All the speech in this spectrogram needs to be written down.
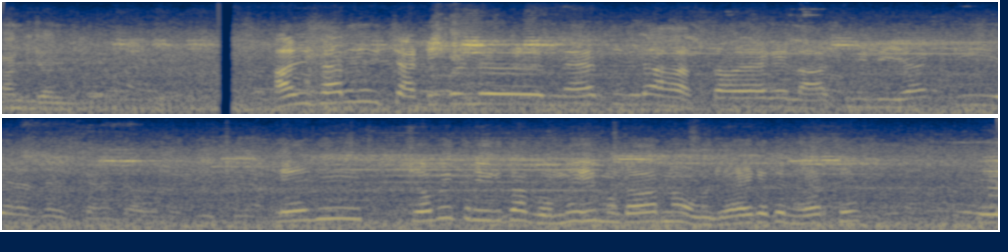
ਹਾਂਜੀ ਹਾਂਜੀ। ਹਾਂਜੀ ਸਰ, ਜੀ ਚਾਟੀ ਪਿੰਡ ਨਹਿਰ 'ਚ ਜਿਹੜਾ ਹਾਦਸਾ ਹੋਇਆ ਕਿ ਲਾਸ਼ ਮਿਲੀ ਹੈ ਕੀ ਇਹਦਾ ਤੁਸੀਂ ਚਾਹੋਗੇ? ਇਹ ਜੀ 24 ਤਰੀਕ ਦਾ ਗੁੰਮ ਸੀ, ਮੁੰਡਾ ਨਹਾਉਣ ਗਿਆ ਸੀ ਕਿਤੇ ਨਹਿਰ 'ਚ ਤੇ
